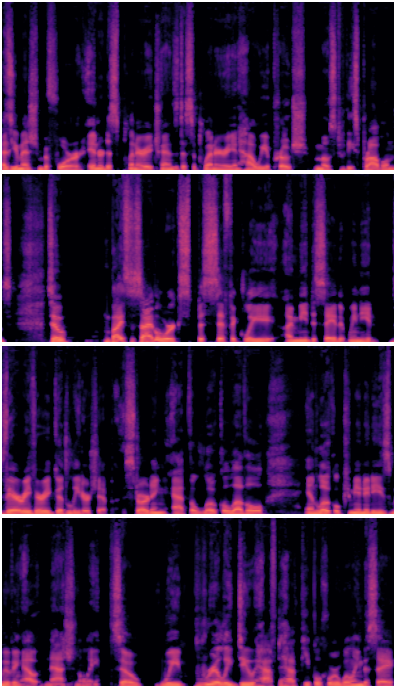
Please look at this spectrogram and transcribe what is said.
as you mentioned before, interdisciplinary, transdisciplinary, and how we approach most of these problems. So, by societal work specifically, I mean to say that we need very, very good leadership, starting at the local level and local communities moving out nationally. So we really do have to have people who are willing to say,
